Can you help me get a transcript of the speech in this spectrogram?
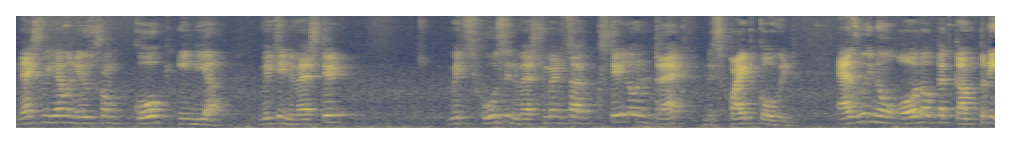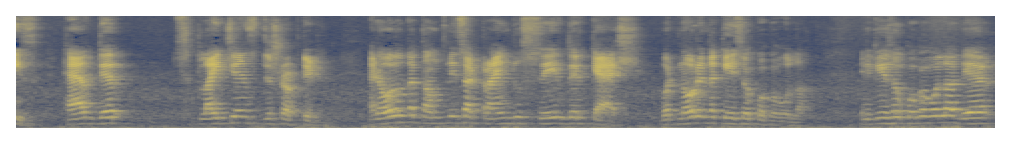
Next, we have a news from Coke India, which invested, which whose investments are still on track despite COVID. As we know, all of the companies have their supply chains disrupted, and all of the companies are trying to save their cash, but not in the case of Coca-Cola. In case of Coca-Cola, they are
